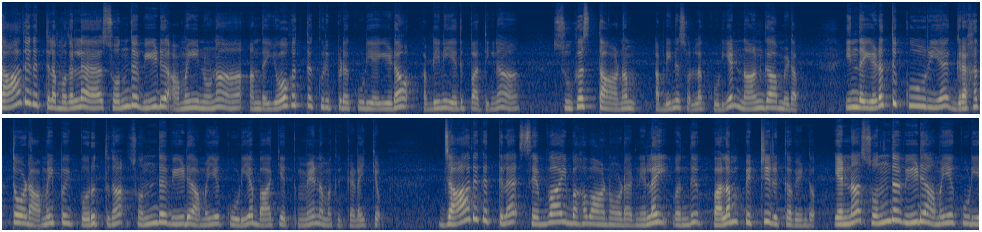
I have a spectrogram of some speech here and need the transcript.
ஜாதகத்தில் முதல்ல சொந்த வீடு அமையணும்னா அந்த யோகத்தை குறிப்பிடக்கூடிய இடம் அப்படின்னு எது பார்த்தீங்கன்னா சுகஸ்தானம் அப்படின்னு சொல்லக்கூடிய நான்காம் இடம். இந்த இடத்துக்குரிய கிரகத்தோட அமைப்பை பொறுத்து தான் சொந்த வீடு அமையக்கூடிய பாக்கியத்துமே நமக்கு கிடைக்கும். ஜாதகத்தில் செவ்வாய் பகவானோட நிலை வந்து பலம் பெற்று இருக்க வேண்டும். ஏன்னா சொந்த வீடு அமையக்கூடிய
